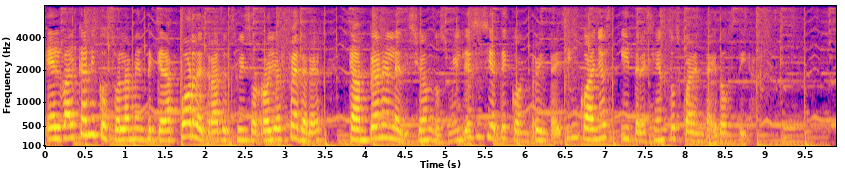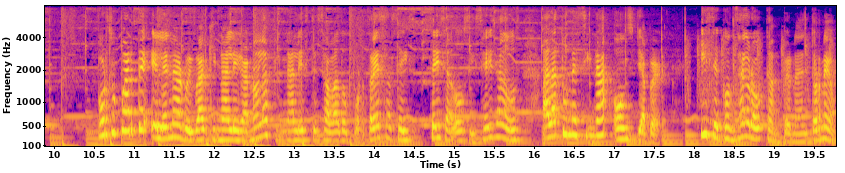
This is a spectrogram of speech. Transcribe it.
El balcánico solamente queda por detrás del suizo Roger Federer, campeón en la edición 2017 con 35 años y 342 días. Por su parte, Elena Rybakina le ganó la final este sábado por 3 a 6, 6 a 2 y 6 a 2 a la tunecina Ons Jabeur y se consagró campeona del torneo.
